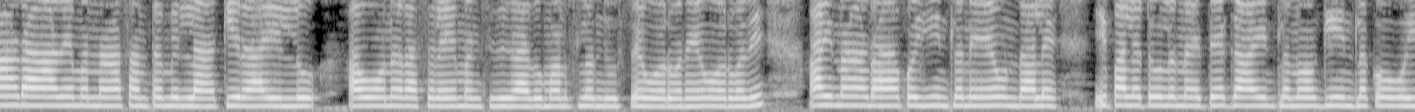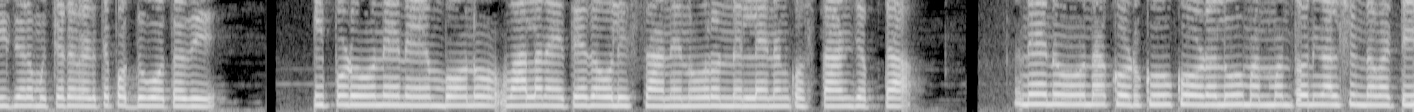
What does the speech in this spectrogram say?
ఆడ అదేమన్నా సంతమిల్ల కిరాయి ఇల్లు ఆ ఓనర్ అసలే మంచిది కాదు. మనుషులను చూస్తే ఓర్వనే ఓర్వది. అయినా ఆడ పోయి ఇంట్లోనే ఉండాలి. ఈ పల్లెటూళ్ళనైతే గా ఇంట్లోనో గీ ఇంట్లోకో పోయి జర ముచ్చట పెడితే పొద్దుపోతుంది. ఇప్పుడు నేనేం పోను? వాళ్ళనైతే తోలిస్తా. నేను రెండు నెలలైనాక వస్తా అని చెప్తా. నేను నా కొడుకు కోడలు మన్మంతో కలిసి ఉండబట్టి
